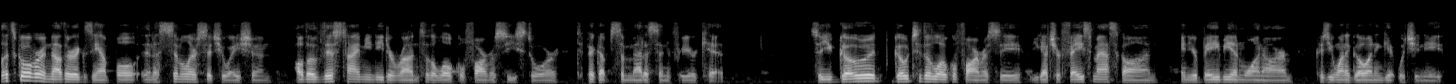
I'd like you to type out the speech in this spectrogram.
Let's go over another example in a similar situation, although this time you need to run to the local pharmacy store to pick up some medicine for your kid. So you go go to the local pharmacy, you got your face mask on and your baby in one arm because you want to go in and get what you need.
